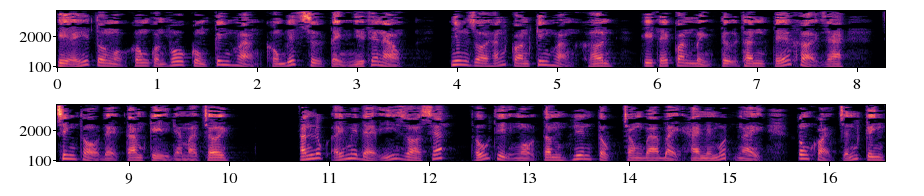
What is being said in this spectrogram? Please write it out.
Khi ấy tôn ngộ không còn vô cùng kinh hoàng, không biết sự tỉnh như thế nào. Nhưng rồi hắn còn kinh hoàng hơn khi thấy con mình tự thân tế khởi ra sinh thổ đệ tam kỳ để mà chơi. Hắn lúc ấy mới để ý dò xét, thấu thị ngộ tâm liên tục trong ba bảy hai mươi mốt ngày, không khỏi chấn kinh,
